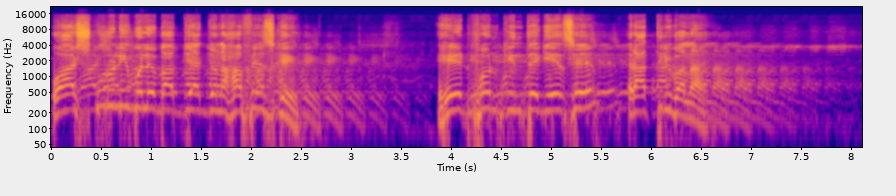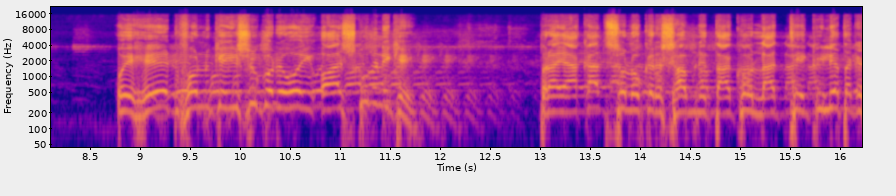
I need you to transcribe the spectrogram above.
ওয়াশকুরুনি বলে বাপজি একজন হাফেজকে হেডফোন কিনতে গিয়েছে রাত্রিবেলায় ওই হেডফোনকে ইস্যু করে ওই অস্কুরনিকে প্রায় একাদশো লোকের সামনে তাকে লাথে কিলে তাকে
